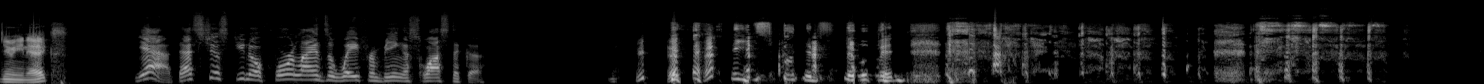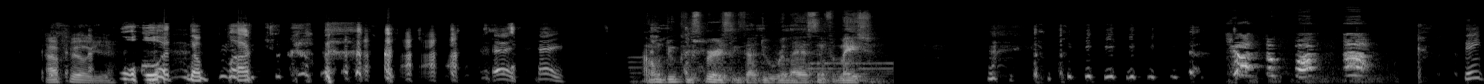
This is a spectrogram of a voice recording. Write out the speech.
You mean X? Yeah, that's just you know four lines away from being a swastika. He's fucking stupid. I feel you. what the fuck? Hey, hey, I don't do conspiracies, I do real ass information. Shut the fuck up! think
